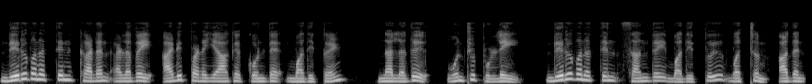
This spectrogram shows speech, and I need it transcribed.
நிறுவனத்தின் கடன் அளவை அடிப்படையாக கொண்ட மதிப்பெண் நல்லது ஒன்று புள்ளி. நிறுவனத்தின் சந்தை மதிப்பு மற்றும் அதன்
